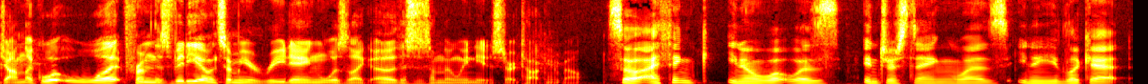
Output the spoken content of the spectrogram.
John? Like what what from this video and some of your reading was like, oh, this is something we need to start talking about. So I think, you know, what was interesting was, you know, you look at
